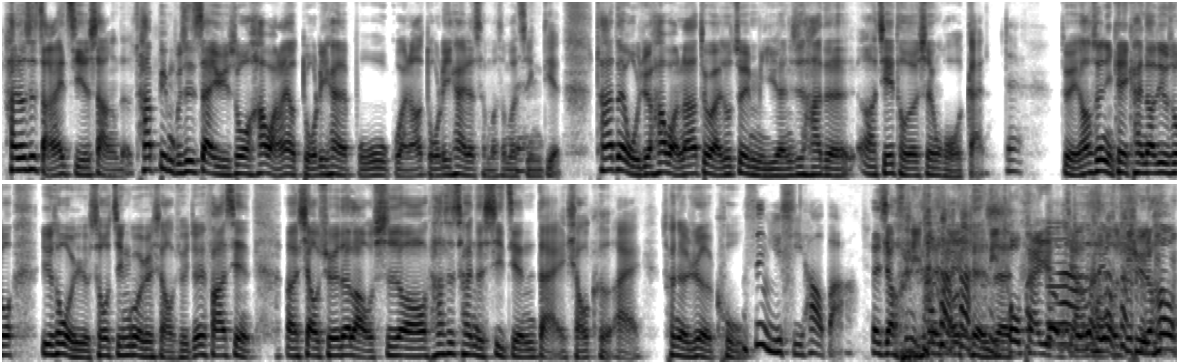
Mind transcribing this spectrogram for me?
它都是长在街上的，它并不是在于说哈瓦那有多厉害的博物馆，然后多厉害的什么什么景点。它的我觉得哈瓦那对我来说最迷人是它的呃街头的生活感。对。对，然后所以你可以看到，就是说，比如说我有时候经过一个小学，就会发现，呃，小学的老师哦，他是穿着细肩带，小可爱，穿着热裤，是你的喜好吧？在教是你偷拍，是你偷拍人 家，觉得很有趣。然后，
